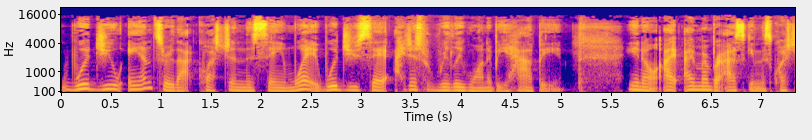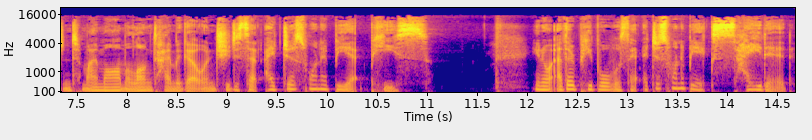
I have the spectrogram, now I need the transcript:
would you answer that question the same way? Would you say, I just really want to be happy? You know, I, I remember asking this question to my mom a long time ago, and she just said, I just want to be at peace. You know, other people will say, I just want to be excited.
